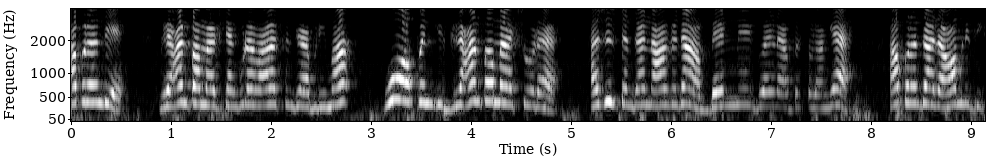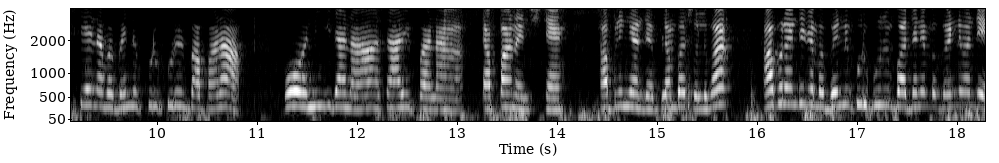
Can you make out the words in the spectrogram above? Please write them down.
அப்புறம் வந்து கிராண்ட் பா மேக்ஸ் என் கூட வேலை செஞ்சேன் அப்படிமா? ஓ அப்போ எனக்கு கிராண்ட்பா மேக்ஸோட அசிஸ்டன்ட் தான் நாங்கள் தான். பென்னு குவன் அப்படின்னு சொல்லுவாங்க. அப்புறம் வந்து அந்த ஆம்னிதிக்ஸே நம்ம பெண்ணு குறு குறுன்னு பார்ப்பானா? ஓ நீங்கள் தானா சாரிப்பா நான் தப்பாக நினச்சிட்டேன். அப்படின்னு அந்த ப்ளம்பர் சொல்லுவேன் அப்புறம் வந்து நம்ம பெண்ணு குறு பார்த்தோன்னே நம்ம பெண்ணு வந்து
